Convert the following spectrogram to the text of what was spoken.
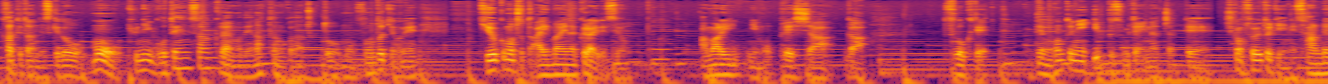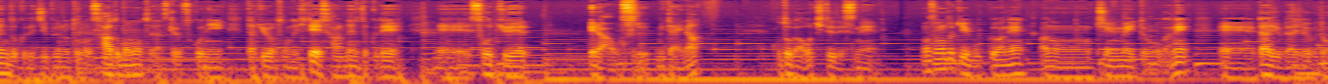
勝ってたんですけどもう急に5点差くらいまでなったのかなちょっともうその時のね記憶もちょっと曖昧なくらいですよ。あまりにもプレッシャーがすごくて。でも本当にイップスみたいになっちゃってしかもそういう時にね3連続で自分のところサード守ってたんですけどそこに打球が飛んできて3連続で、えー、送球エラーをするみたいなことが起きてですね、まあ、その時僕はね、あのー、チームメイトがね、えー、大丈夫大丈夫と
